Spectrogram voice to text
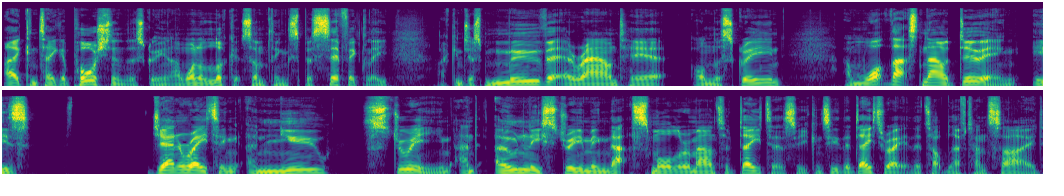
I can take a portion of the screen. I want to look at something specifically. I can just move it around here on the screen. And what that's now doing is generating a new stream and only streaming that smaller amount of data. So you can see the data rate at the top left hand side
